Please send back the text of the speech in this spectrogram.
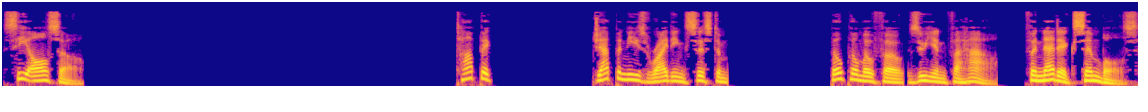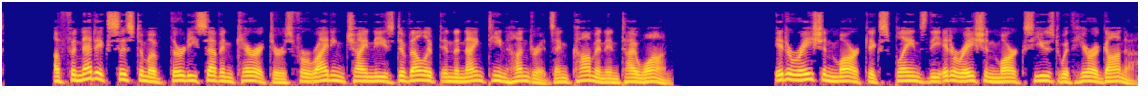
See also Topic Japanese writing system Bopomofo phonetic symbols a phonetic system of 37 characters for writing Chinese developed in the 1900s and common in Taiwan. Iteration mark explains the iteration marks used with hiragana.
